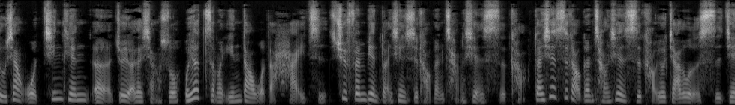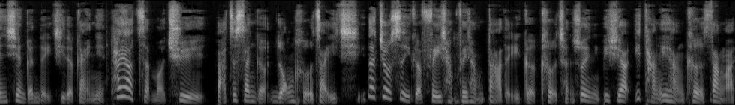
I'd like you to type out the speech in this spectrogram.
如像我今天呃，就有在想说，我要怎么引导我的孩子去分辨短线思考跟长线思考？短线思考跟长线思考又加入了时间线跟累积的概念，他要怎么去？把这三个融合在一起，那就是一个非常非常大的一个课程。所以你必须要一堂一堂课上来，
